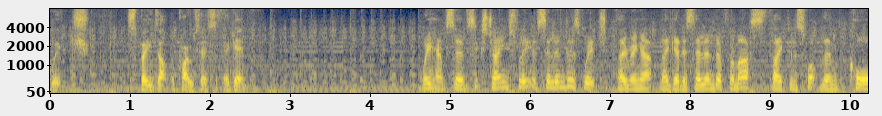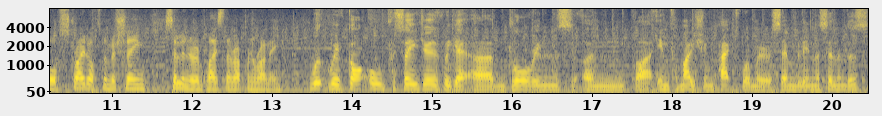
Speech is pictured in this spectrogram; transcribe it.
which speeds up the process again. We have service exchange fleet of cylinders which they ring up, they get a cylinder from us, they can swap them core straight off the machine, cylinder in place, they're up and running. We've got all procedures, we get um, drawings and uh, information packs when we're assembling the cylinders.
